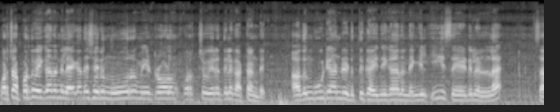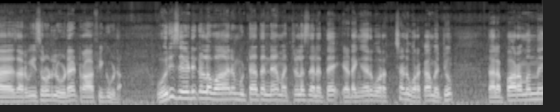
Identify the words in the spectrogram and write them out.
കുറച്ച് അപ്പുറത്ത് വയ്ക്കാന്നുണ്ടെങ്കിൽ ഏകദേശം ഒരു നൂറ് മീറ്ററോളം കുറച്ച് ഉയരത്തിൽ കട്ടുണ്ട് അതും കൂടിയാണ്ട് എടുത്ത് കഴിഞ്ഞിക്കാന്നുണ്ടെങ്കിൽ ഈ സൈഡിലുള്ള സർവീസ് റോഡിലൂടെ ട്രാഫിക് വിടാം. ഒരു സൈഡിലേക്കുള്ള വാഹനം വിട്ടാൽ തന്നെ മറ്റുള്ള സ്ഥലത്തെ ഇടങ്ങേറ് കുറച്ചാണ്ട് കുറയ്ക്കാൻ പറ്റും. തലപ്പാറമെന്ന്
